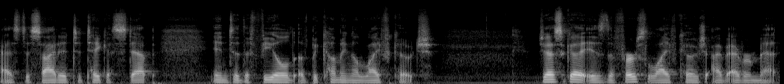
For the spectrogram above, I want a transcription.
has decided to take a step into the field of becoming a life coach. Jessica is the first life coach I've ever met.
